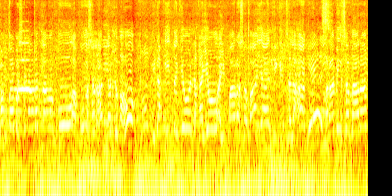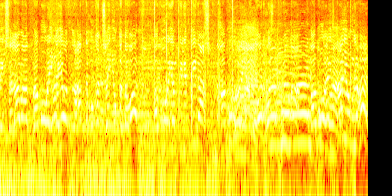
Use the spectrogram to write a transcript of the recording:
Magpapasalamat lamang po ako sa lahat ng lumahok. Pinakita nyo na kayo ay para sa bayan, higit sa lahat. Maraming sa maraming salamat. Mabuhay kayo at lahat ng ugat sa inyong katawan. Mabuhay ang Pilipinas. Mabuhay ang Korte Suprema. Mabuhay tayong lahat.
